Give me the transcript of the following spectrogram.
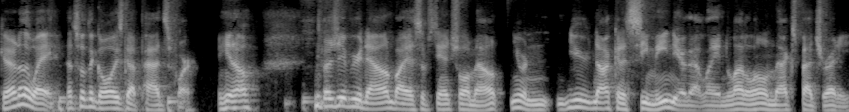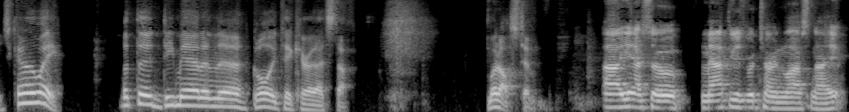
Get out of the way. That's what the goalie's got pads for. You know, especially if you're down by a substantial amount, you're you're not going to see me near that lane, let alone Max Pacioretty. Just get out of the way. Let the D man and the goalie take care of that stuff. What else, Tim? Uh, yeah, so Matthews returned last night.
